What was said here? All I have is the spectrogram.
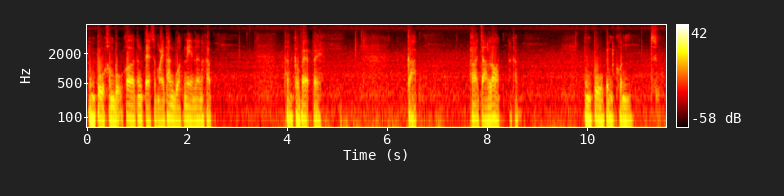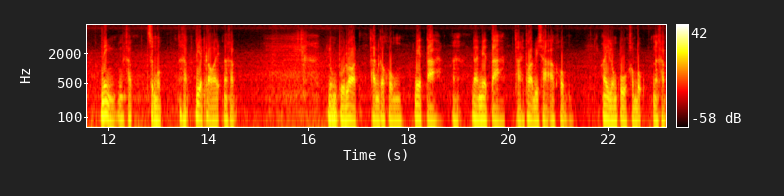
หลวงปู่คำบุก็ตั้งแต่สมัยท่านบวชเนนแล้วนะครับ ท่านก็แวะไป ระอาจารย์รอดนะครับหลวงปู่เป็นคนนิ่งนะครับ สงบนะครับ เรียบร้อยนะครับหลวงปู่รอดท่านก็คงเมตตานะได้เมตตาถ่ายทอดวิชาอาคม ให้หลวงปู่คำบุนะครับ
